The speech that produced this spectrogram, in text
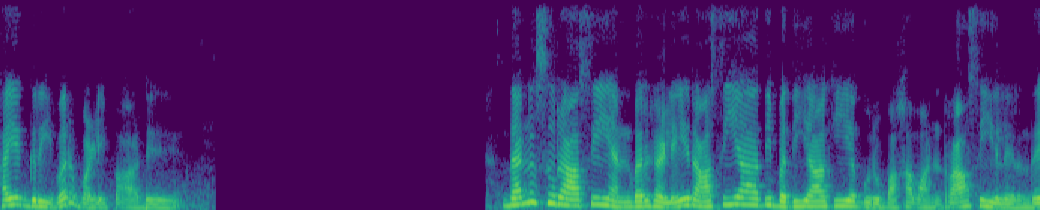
ஹயக்ரீவர் வழிபாடு. தனுசு ராசி அன்பர்களே ராசியாதிபதியாகிய குரு பகவான் ராசியிலிருந்து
